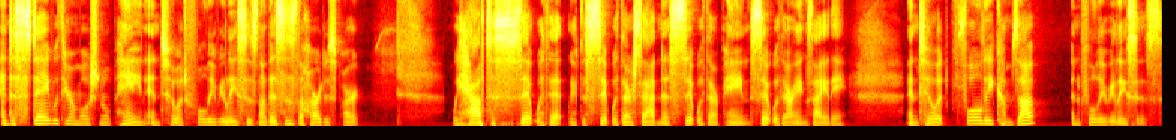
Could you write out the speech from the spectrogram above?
and to stay with your emotional pain until it fully releases. Now, this is the hardest part we have to sit with it. We have to sit with our sadness, sit with our pain, sit with our anxiety until it fully comes up and fully releases.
